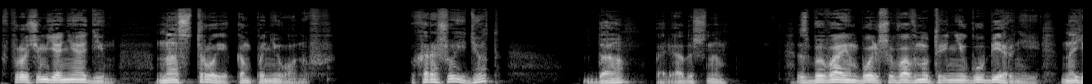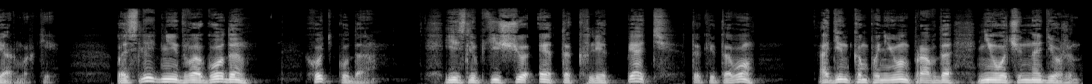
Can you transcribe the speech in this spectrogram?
Впрочем, я не один. Нас трое компаньонов. Хорошо идет? Да, порядочно. Сбываем больше во внутренней губернии, на ярмарке. Последние два года хоть куда. Если б еще это лет пять, так и того. Один компаньон, правда, не очень надежен,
